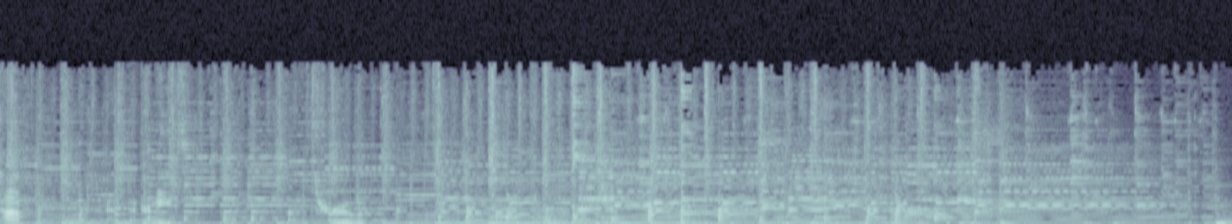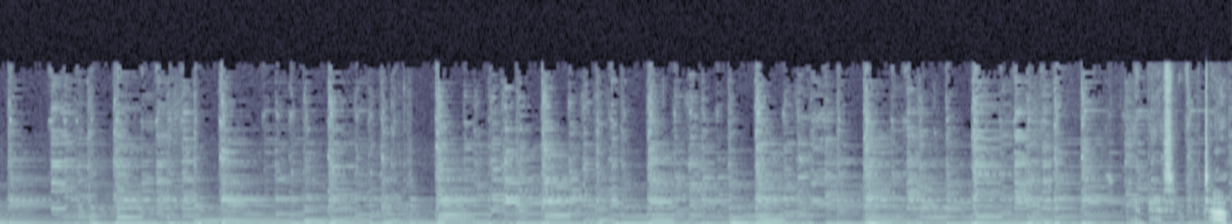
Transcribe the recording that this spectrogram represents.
Top, wrap underneath, and through. Again, pass it over the top,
